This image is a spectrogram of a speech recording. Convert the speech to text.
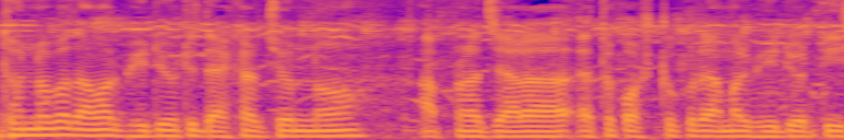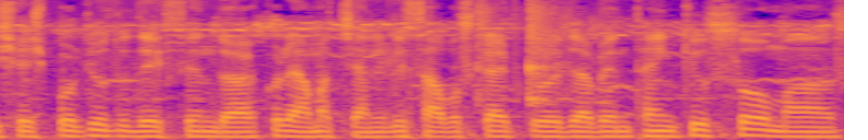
ধন্যবাদ আমার ভিডিওটি দেখার জন্য। আপনারা যারা এত কষ্ট করে আমার ভিডিওটি শেষ পর্যন্ত দেখছেন, দয়া করে আমার চ্যানেলটি সাবস্ক্রাইব করে যাবেন। থ্যাংক ইউ সো মাচ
